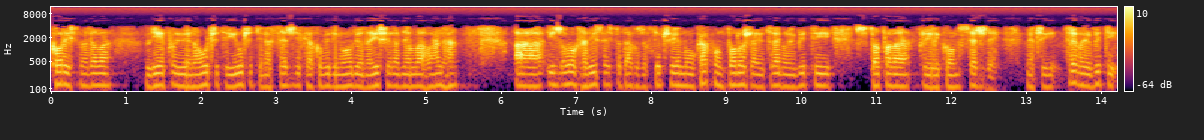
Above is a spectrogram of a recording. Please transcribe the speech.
korisna dova, lijepo ju je naučiti i učiti na seždi, kako vidimo ovdje da iše radi Allahu anha, a iz ovog hadisa isto tako zaključujemo u kakvom položaju trebaju biti stopala prilikom sežde. Znači, trebaju biti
